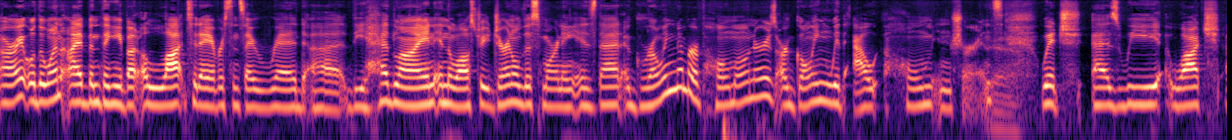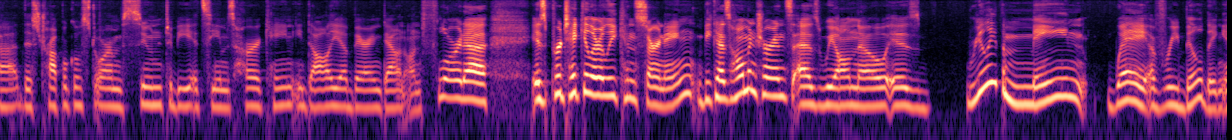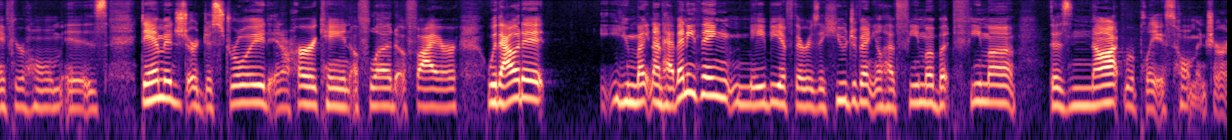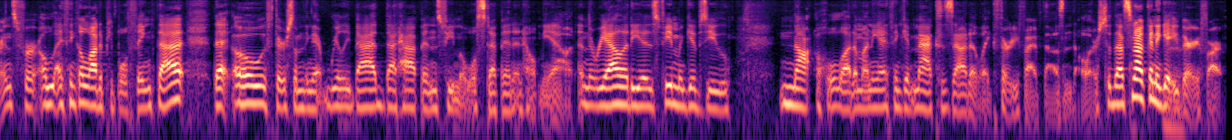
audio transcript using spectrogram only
All right. Well, the one I've been thinking about a lot today, ever since I read uh, the headline in the Wall Street Journal this morning, is that a growing number of homeowners are going without home insurance, yeah. which, as we watch uh, this tropical storm, soon to be, it seems, Hurricane Idalia bearing down on Florida, is particularly concerning because home insurance, as we all know, is really the main way of rebuilding if your home is damaged or destroyed in a hurricane, a flood, a fire. Without it, you might not have anything. Maybe if there is a huge event, you'll have FEMA, but FEMA does not replace home insurance for I think a lot of people think that that oh if there's something that really bad that happens FEMA will step in and help me out. And the reality is FEMA gives you not a whole lot of money. I think it maxes out at like $35,000. So that's not going to get you very far.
